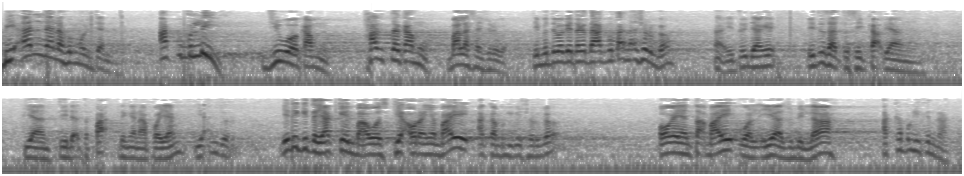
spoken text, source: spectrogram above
bi anna lahumul jannah. Aku beli jiwa kamu, harta kamu, balasan syurga. Tiba-tiba kita kata aku tak nak syurga. Nah, itu jangan itu satu sikap yang yang tidak tepat dengan apa yang dianjur. Jadi kita yakin bahawa setiap orang yang baik akan pergi ke syurga. Orang yang tak baik wal iazubillah akan pergi ke neraka.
